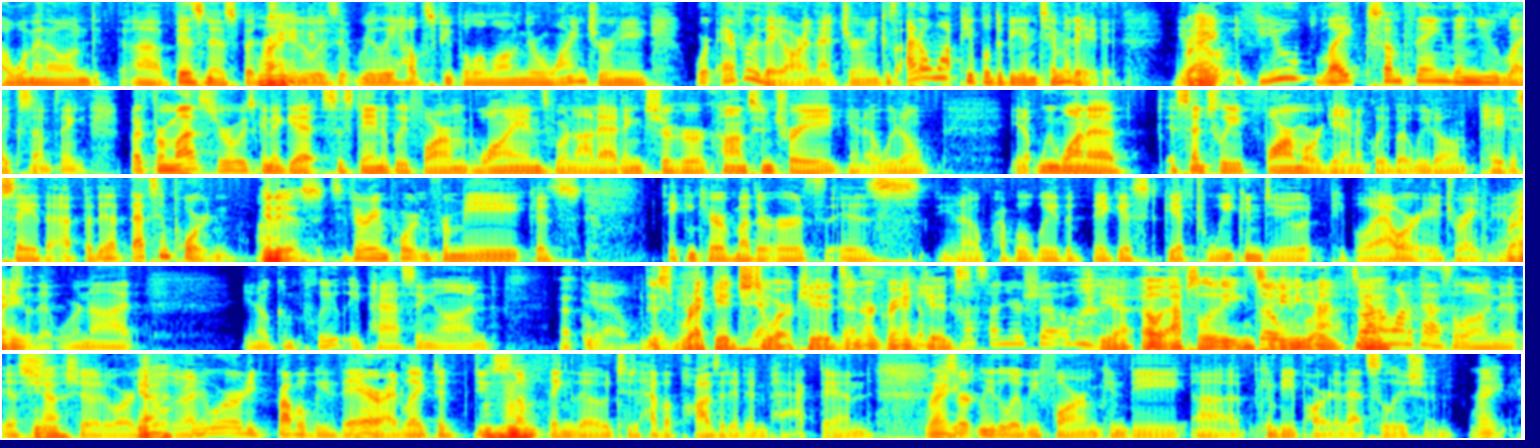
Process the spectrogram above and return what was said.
a women-owned uh, business but Right. two is it really helps people along their wine journey wherever they are in that journey because i don't want people to be intimidated you know if you like something then you like something but from us you're always going to get sustainably farmed wines we're not adding sugar or concentrate you know we don't you know we want to essentially farm organically but we don't pay to say that but that, that's important It Um, is. it's very important for me because taking care of mother earth is you know probably the biggest gift we can do at people our age right now Right. so that we're not you know completely passing on you know Uh, this wreckage to our kids and our grandkids. cuss on your show Yeah. Oh, absolutely. You can say any yeah, word. so I don't want to pass along the a shit Yeah. show to our Yeah. Mm-hmm. children. I think we're already probably there. I'd like to do something though to have a positive impact, and Right. certainly the way we farm can be uh, can be part of that solution. Right.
